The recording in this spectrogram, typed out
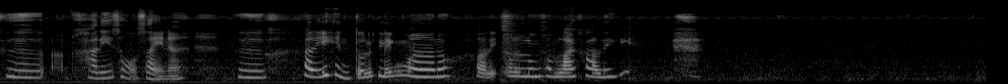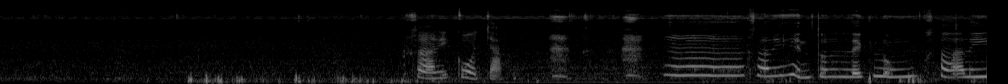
คือคา ริสงสัยนะ คือคาริเห็นตัวเล็กๆมาแล้วคาริมันลุมทำร้ายคาริคาริโกรธจัดคาริเห็นตัวเล็กลุงคาริ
